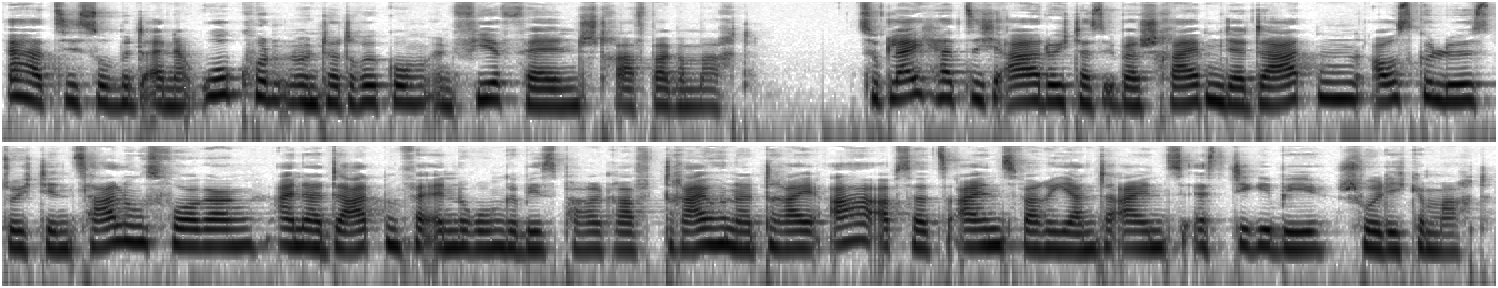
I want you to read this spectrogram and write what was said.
Er hat sich so mit einer Urkundenunterdrückung in vier Fällen strafbar gemacht. Zugleich hat sich A durch das Überschreiben der Daten, ausgelöst durch den Zahlungsvorgang, einer Datenveränderung gemäß 303a Absatz 1 Variante 1 StGB schuldig gemacht.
